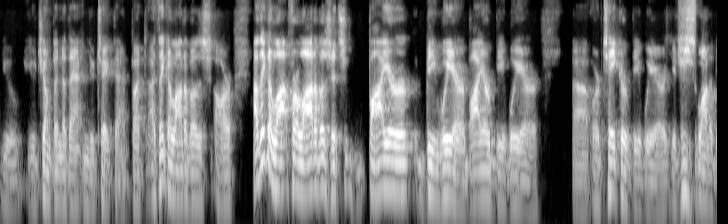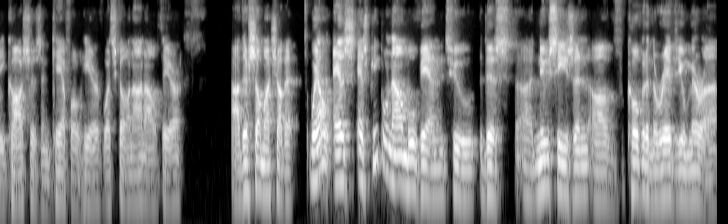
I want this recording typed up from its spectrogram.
you you jump into that and you take that. But I think a lot of us are. I think a lot for a lot of us, it's buyer beware, buyer beware. Uh, or taker beware. You just want to be cautious and careful here. of What's going on out there? Uh, there's so much of it. Well, as as people now move into this uh, new season of COVID in the rearview mirror,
